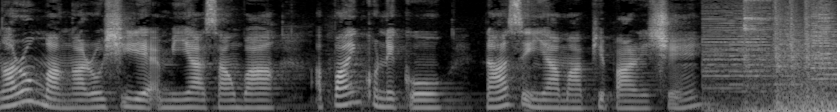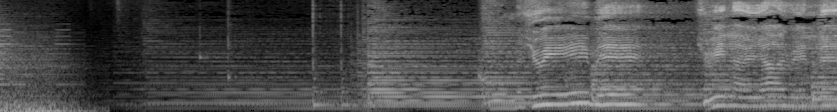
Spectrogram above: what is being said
ငါတို့မှာငါတို့ရှိတဲ့အမိရဆောင်ပါအပိုင်းခုနှစ်ကိုနားဆင်ရမှာဖြစ်ပါတယ်ရှင်ကိုမရွေးပဲရွေးလိုက်ရရွေးလဲ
